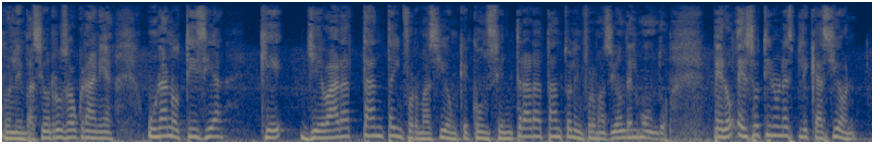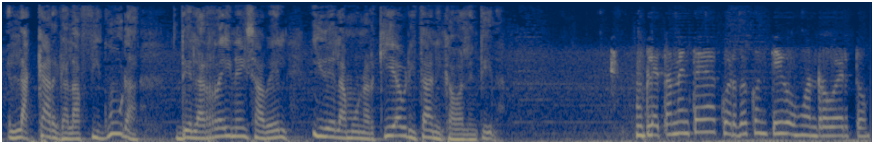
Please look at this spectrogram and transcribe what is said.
con la invasión rusa a Ucrania, una noticia que llevara tanta información, que concentrara tanto la información del mundo. Pero eso tiene una explicación, la carga, la figura de la reina Isabel y de la monarquía británica, Valentina. Completamente de acuerdo contigo, Juan Roberto.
